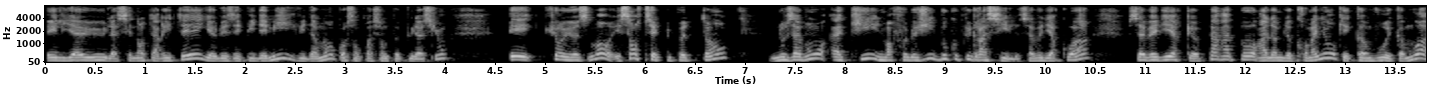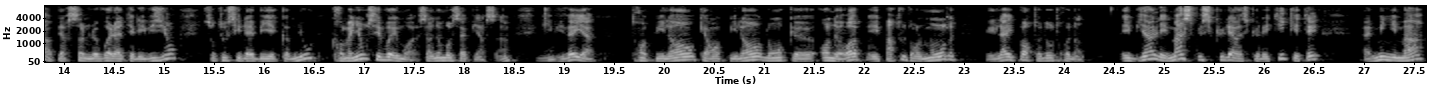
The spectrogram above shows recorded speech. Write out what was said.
il y a eu la sédentarité, il y a eu les épidémies, évidemment, concentration de population. Et curieusement, et sans assez peu de temps, nous avons acquis une morphologie beaucoup plus gracile. Ça veut dire quoi? Ça veut dire que par rapport à un homme de Cro-Magnon, qui est comme vous et comme moi, personne ne le voit à la télévision, surtout s'il est habillé comme nous, Cro-Magnon, c'est vous et moi, c'est un homo sapiens, hein, qui mmh. vivait il y a 30 000 ans, 40 000 ans, donc euh, en Europe et partout dans le monde, et là, il porte d'autres noms. Eh bien, les masses musculaires et squelettiques étaient à minima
